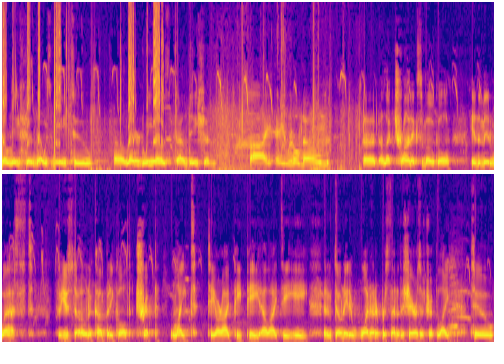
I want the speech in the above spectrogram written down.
donation that was made to uh, Leonard Leo's foundation by a little known uh, electronics mogul in the Midwest. Who used to own a company called Tripp Lite, T R I P P L I T E, and who donated 100% of the shares of Tripp Lite to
